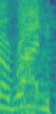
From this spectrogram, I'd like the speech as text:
to the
